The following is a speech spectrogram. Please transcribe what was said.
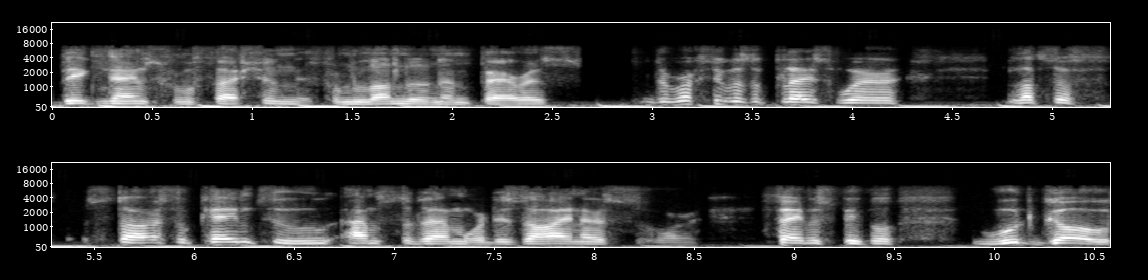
big names from fashion, from London and Paris. The Roxy was a place where lots of stars who came to Amsterdam or designers or famous people would go.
